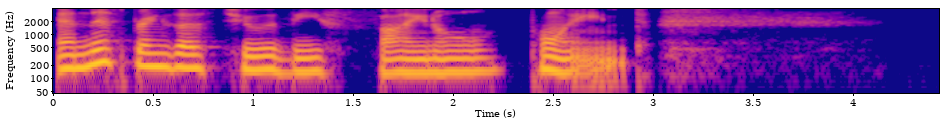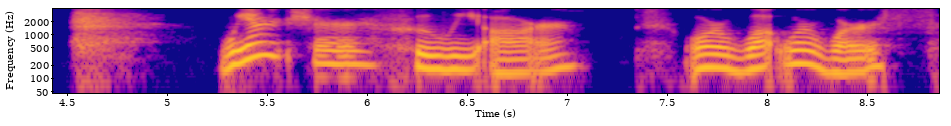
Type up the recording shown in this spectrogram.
And this brings us to the final point. We aren't sure who we are, or what we're worth,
